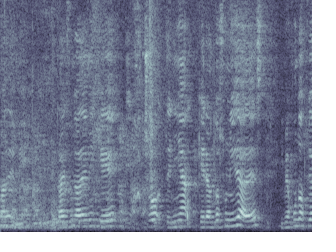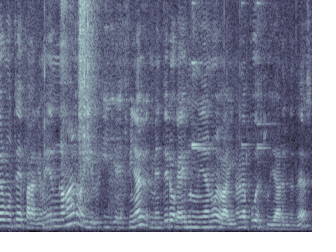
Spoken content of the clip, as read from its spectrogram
a Demi? Le estaba diciendo a Demi que yo tenía, que eran dos unidades y me junto a estudiar con ustedes para que me den una mano y, y al final me entero que hay una unidad nueva y no la pude estudiar, ¿entendés?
